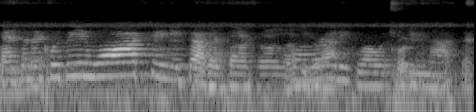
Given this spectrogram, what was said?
Kenton and Cuisine watching each other. Alrighty. Slow it, Cuisine, that's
